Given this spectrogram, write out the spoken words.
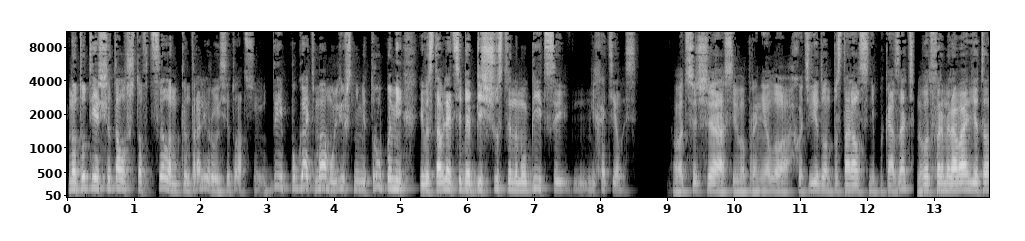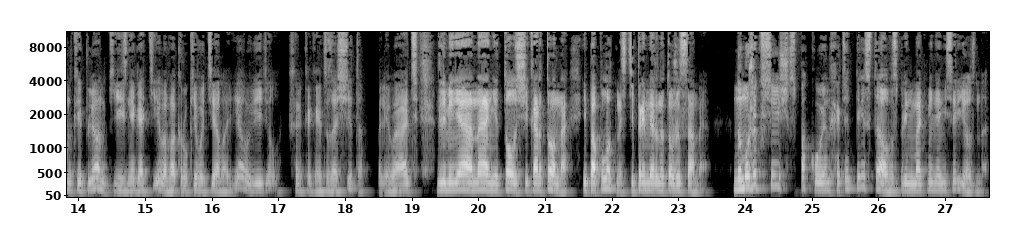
Но тут я считал, что в целом контролирую ситуацию. Да и пугать маму лишними трупами и выставлять себя бесчувственным убийцей не хотелось. Вот сейчас его проняло, хоть виду он постарался не показать, но вот формирование тонкой пленки из негатива вокруг его тела я увидел. Какая-то защита. Плевать. Для меня она не толще картона, и по плотности примерно то же самое. Но мужик все еще спокоен, хотя перестал воспринимать меня несерьезно.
